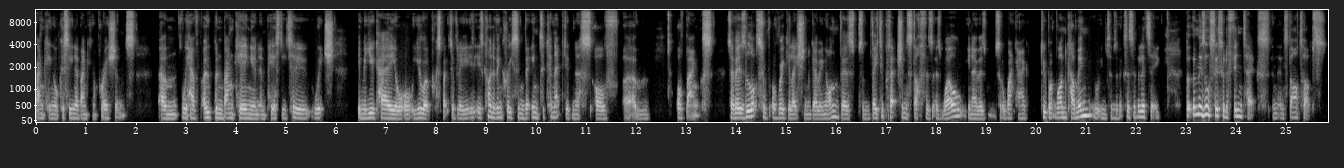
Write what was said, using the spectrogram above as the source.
banking or casino banking operations. Um, we have open banking and, and PSD2, which in the UK or, or, Europe respectively is, is kind of increasing the interconnectedness of, um, of banks. So there's lots of, of, regulation going on. There's some data protection stuff as, as well. You know, there's sort of WCAG 2.1 coming in terms of accessibility. But then there's also sort of fintechs and, and startups,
